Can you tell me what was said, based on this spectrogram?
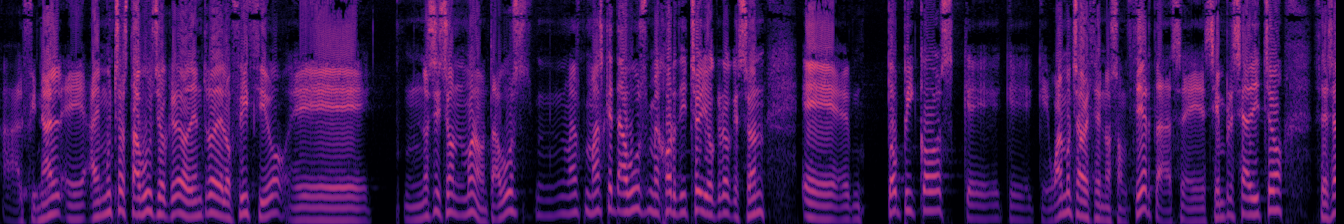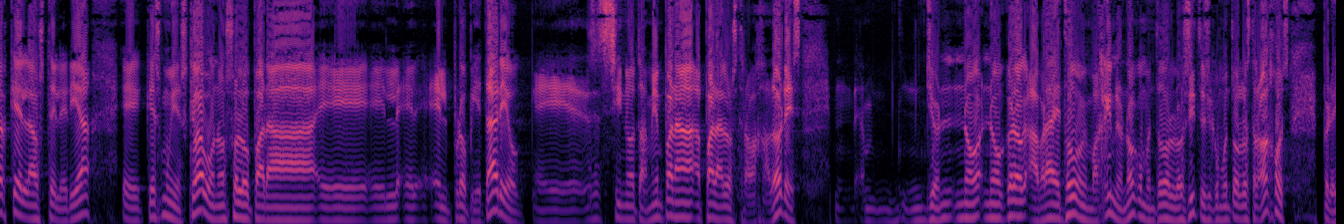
Al final eh, hay muchos tabús, yo creo, dentro del oficio. Eh, no sé si son, bueno, tabús, más, más, que tabús, mejor dicho, yo creo que son eh, tópicos que, que, igual muchas veces no son ciertas. Eh, siempre se ha dicho, César, que la hostelería eh, que es muy esclavo, no solo para eh, el, el, propietario, sino también para, para, los trabajadores. Yo no, no creo, habrá de todo, me imagino, ¿no? Como en todos los sitios y como en todos los trabajos, pero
